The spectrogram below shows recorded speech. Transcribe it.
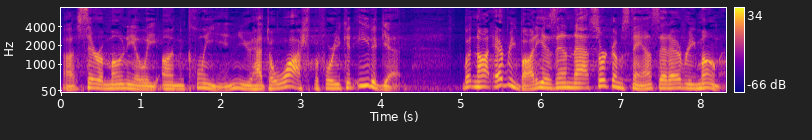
uh, ceremonially unclean, you had to wash before you could eat again. But not everybody is in that circumstance at every moment.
